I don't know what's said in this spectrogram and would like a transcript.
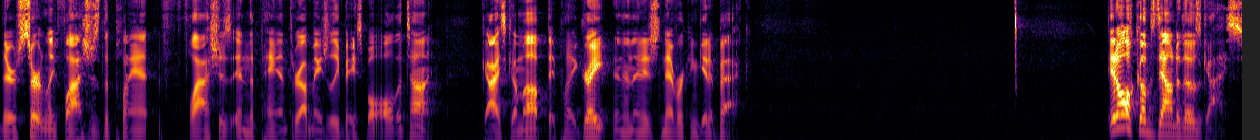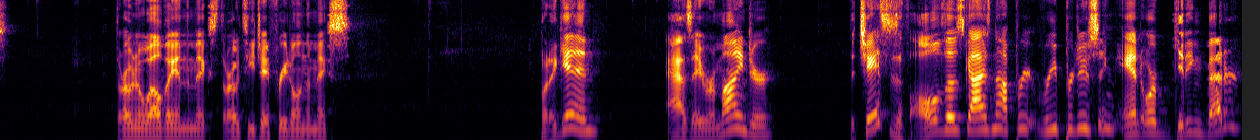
There's certainly flashes the plant flashes in the pan throughout major league baseball all the time. Guys come up they play great and then they just never can get it back. It all comes down to those guys. Throw Noelve in the mix throw TJ Friedl in the mix. But again as a reminder the chances of all of those guys not pre- reproducing and or getting better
